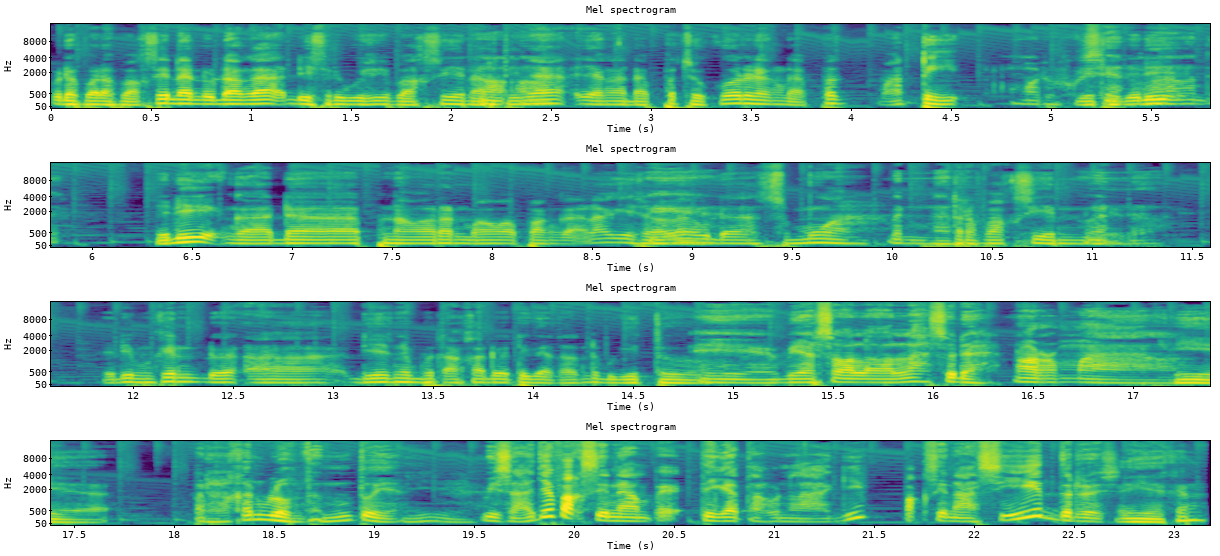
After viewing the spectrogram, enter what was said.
udah pada vaksin dan udah nggak distribusi vaksin Oh, artinya yang nggak dapet syukur yang dapet mati Waduh, Gitu, jadi- banget ya. Jadi nggak ada penawaran mau apa enggak lagi soalnya Iya. udah semua Benar. tervaksin. gitu. Benar. Jadi mungkin dua- uh, dia nyebut angka 2-3 tahun itu begitu. Iya, biar seolah-olah sudah normal. Iya. Padahal kan belum tentu ya. Iya. Bisa aja vaksin sampai tiga tahun lagi vaksinasi terus. Iya kan?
